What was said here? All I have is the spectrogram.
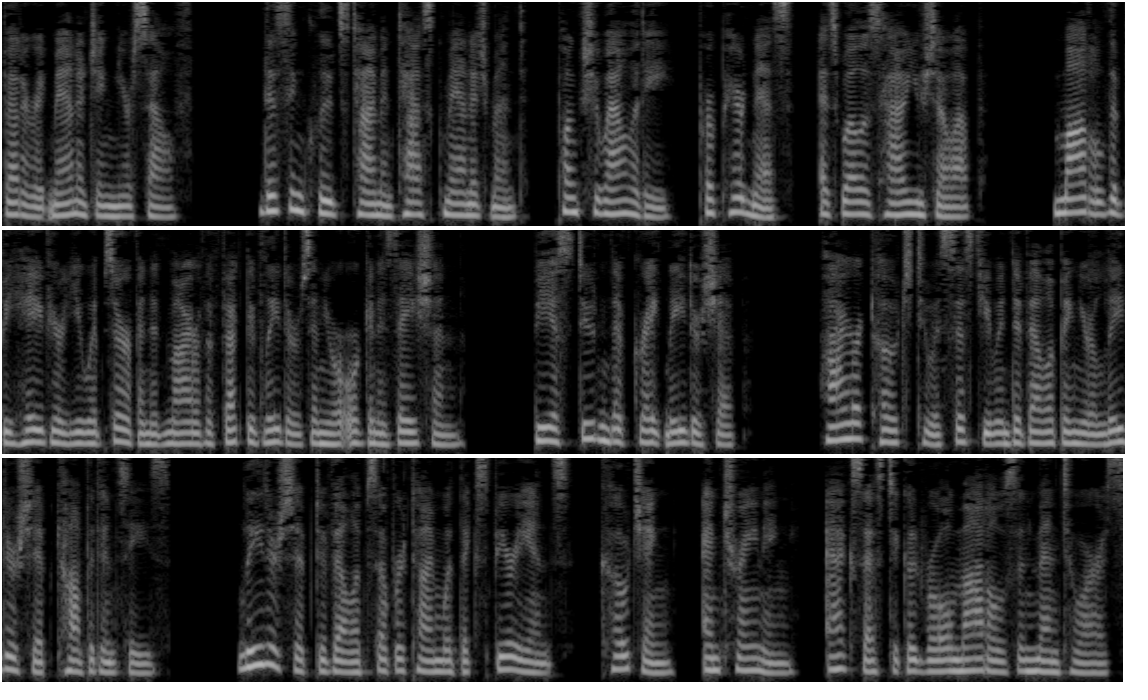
better at managing yourself. This includes time and task management, punctuality, preparedness, as well as how you show up. Model the behavior you observe and admire of effective leaders in your organization. Be a student of great leadership. Hire a coach to assist you in developing your leadership competencies. Leadership develops over time with experience, coaching, and training, access to good role models and mentors.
